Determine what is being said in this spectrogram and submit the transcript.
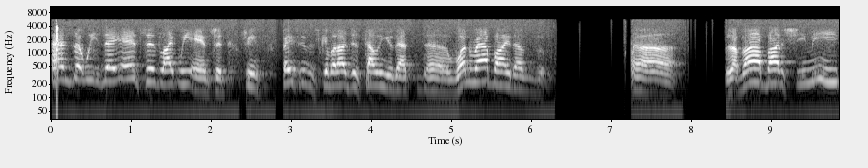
And uh, we, they answered like we answered. Which means basically this Gemara is just telling you that uh, one rabbi of uh, Rabba Bar Shimi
